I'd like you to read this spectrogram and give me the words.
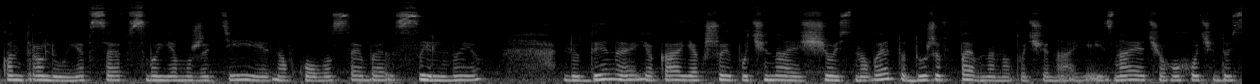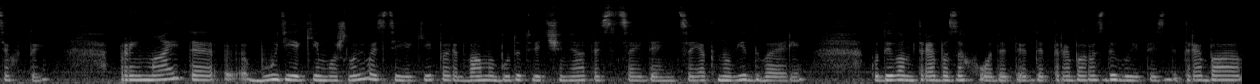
контролює все в своєму житті і навколо себе, сильною. Людиною, яка, якщо і починає щось нове, то дуже впевнено починає і знає, чого хоче досягти. Приймайте е, будь-які можливості, які перед вами будуть відчинятись в цей день. Це як нові двері, куди вам треба заходити, де треба роздивитись, де треба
